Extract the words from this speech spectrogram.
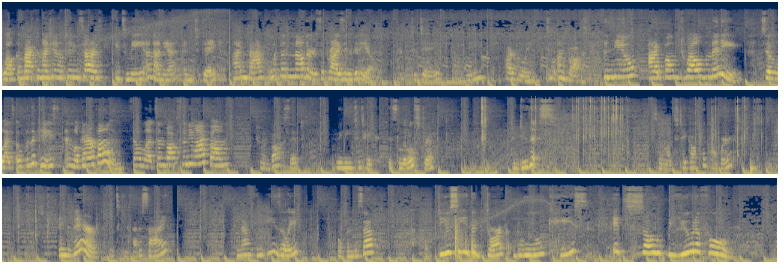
Welcome back to my channel, Shooting Stars. It's me, Ananya, and today I'm back with another surprising video. Today, we are going to unbox the new iPhone 12 mini. So let's open the case and look at our phone. So let's unbox the new iPhone. To unbox it, we need to take this little strip and do this. So let's take off the cover. And there, let's keep that aside. And now we can easily open this up. Do you see the dark blue case? It's so beautiful.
